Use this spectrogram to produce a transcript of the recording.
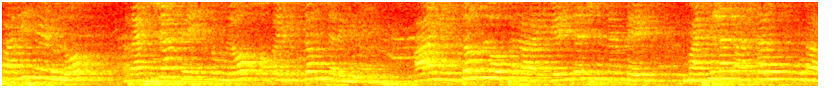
పదిహేడులో రష్యా దేశంలో ఒక యుద్ధం జరిగింది ఆ యుద్ధం లోపల ఏం చేసిందంటే మహిళలందరూ కూడా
